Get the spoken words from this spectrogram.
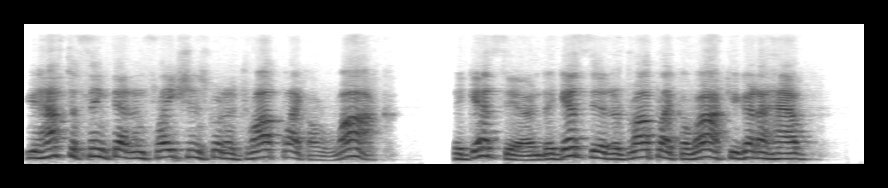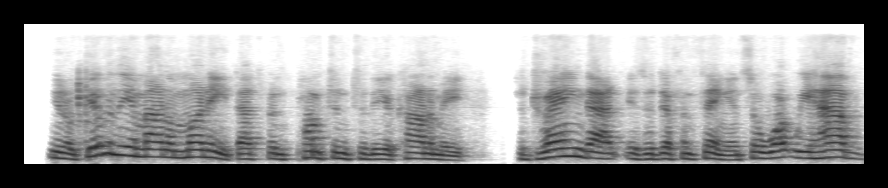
you have to think that inflation is going to drop like a rock to get there. And to get there, to drop like a rock, you got to have, you know, given the amount of money that's been pumped into the economy, to drain that is a different thing. And so what we have,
